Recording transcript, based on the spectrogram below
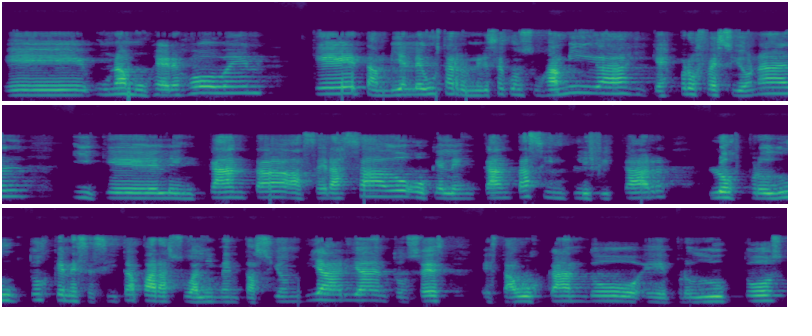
eh, una mujer joven que también le gusta reunirse con sus amigas y que es profesional y que le encanta hacer asado o que le encanta simplificar los productos que necesita para su alimentación diaria. Entonces está buscando eh, productos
